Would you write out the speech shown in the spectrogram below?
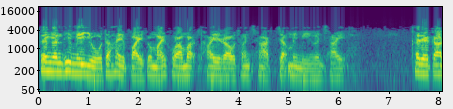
ถ้าเงินที่มีอยู่ถ้าให้ไปก็หมายความว่าไทยเราทั้งชาติจะไม่มีเงินใช้ข้าราชการ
